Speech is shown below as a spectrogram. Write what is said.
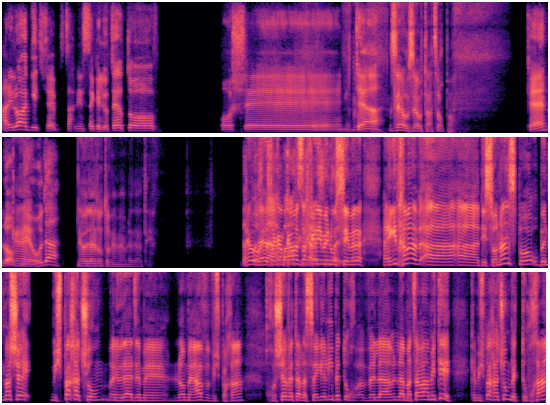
אני לא אגיד שסכנין סגל יותר טוב, או ש... אני יודע, זהו, זהו, תעצור פה. כן? לא, כן. בני יהודה? בני יהודה יותר טובים מהם לדעתי. בני יהודה, יש לה גם כמה שחקנים מנוסים. אני אגיד לך מה, הדיסוננס פה הוא בין מה שמשפחת שום, ואני יודע את זה מ- לא מאב המשפחה, חושבת על הסגל, היא בטוחה, ולמצב האמיתי, כי משפחת שום בטוחה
